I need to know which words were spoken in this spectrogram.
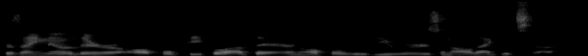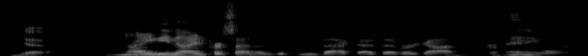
because I know there are awful people out there and awful reviewers and all that good stuff. Yeah. 99% of the feedback I've ever gotten from anyone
